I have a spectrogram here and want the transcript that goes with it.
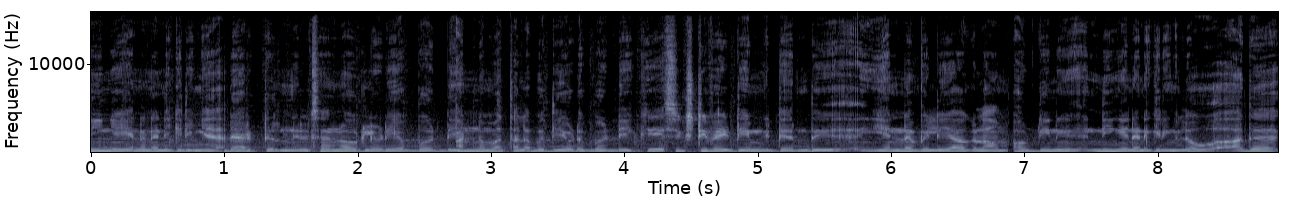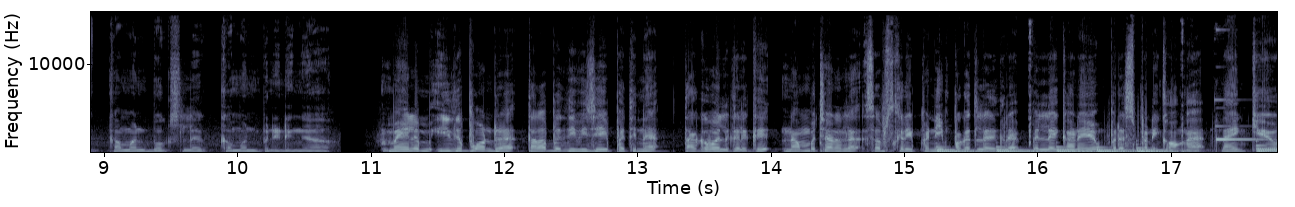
நீங்க என்ன நினைக்கிறீங்க? டேரக்டர் நெல்சன் அவர்களுடைய பர்த்டே நம்ம தளபதியோட பர்த்டேக்கு சிக்ஸ்டி ஃபைவ் டீம் கிட்ட இருந்து என்ன வெளியாகலாம் அப்படின்னு நீங்க நினைக்கிறீங்களோ அதை கமெண்ட் பாக்ஸில் கமெண்ட் பண்ணிடுங்க. மேலும் இது போன்ற தளபதி விஜய் பற்றின தகவல்களுக்கு நம்ம சேனலை சப்ஸ்கிரைப் பண்ணி பக்கத்தில் இருக்கிற பெல்லைக்கானையும் ப்ரெஸ் பண்ணிக்கோங்க. தேங்க்யூ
